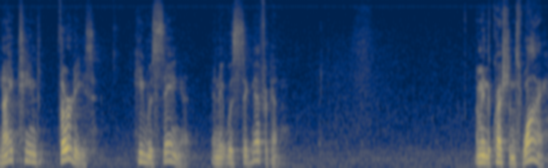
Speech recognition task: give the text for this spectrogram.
1930s, he was seeing it, and it was significant. I mean, the question's why?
